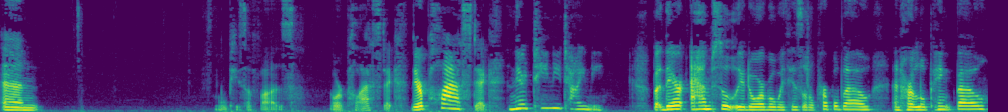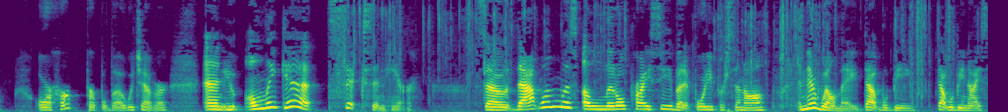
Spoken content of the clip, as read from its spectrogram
And a little piece of fuzz or plastic. They're plastic and they're teeny tiny. But they're absolutely adorable with his little purple bow and her little pink bow or her purple bow, whichever. And you only get six in here. So that one was a little pricey, but at 40% off. And they're well made. That will be that will be nice.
